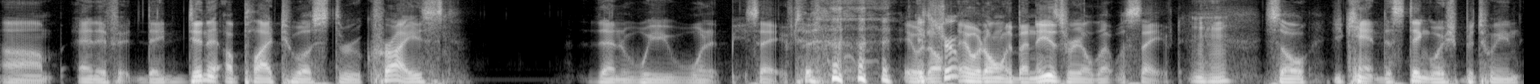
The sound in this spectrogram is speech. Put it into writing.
Um, and if it, they didn't apply to us through Christ, then we wouldn't be saved. it would it would only been Israel that was saved. Mm-hmm. So you can't distinguish between.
